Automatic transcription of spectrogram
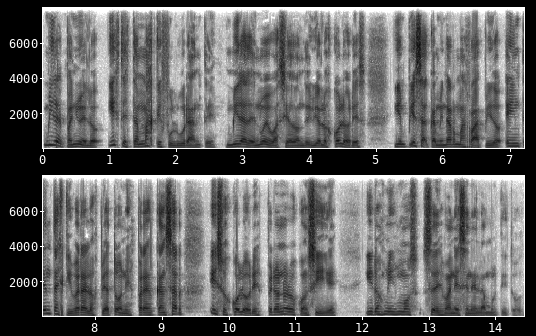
Mira el pañuelo y este está más que fulgurante. Mira de nuevo hacia donde vio los colores y empieza a caminar más rápido e intenta esquivar a los peatones para alcanzar esos colores, pero no los consigue y los mismos se desvanecen en la multitud.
